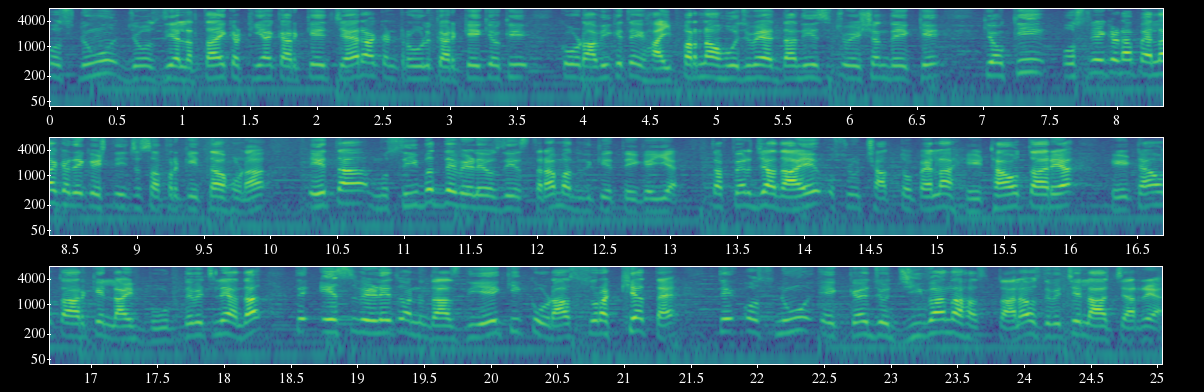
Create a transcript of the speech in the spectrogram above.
ਉਸ ਨੂੰ ਜੋ ਉਸ ਦੀਆਂ ਲੱਤਾਂ ਇਕੱਠੀਆਂ ਕਰਕੇ, ਚਿਹਰਾ ਕੰਟਰੋਲ ਕਰਕੇ, ਕਿਉਂਕਿ ਘੋੜਾ ਵੀ ਕਿਤੇ ਹਾਈਪਰ ਨਾ ਹੋ ਜਾਵੇ ਐਦਾਂ ਦੀ ਸਿਚੁਏਸ਼ਨ ਦੇਖ ਕੇ, ਕਿਉਂਕਿ ਉਸਨੇ ਕਿਹੜਾ ਪਹਿਲਾਂ ਕਦੇ ਕਿਸ਼ਤੀ 'ਚ ਸਫ਼ਰ ਕੀਤਾ ਹੋਣਾ, ਇਹ ਤਾਂ ਮੁਸੀਬਤ ਦੇ ਵੇਲੇ ਉਸ ਦੀ ਇਸ ਤਰ੍ਹਾਂ ਮਦਦ ਕੀਤੀ ਗਈ ਹੈ। ਤਾਂ ਫਿਰ ਜਦ ਆਏ ਉਸ ਨੂੰ ਛੱਤ ਤੋਂ ਪਹਿਲਾਂ ਹੇਠਾਂ ਉਤਾਰਿਆ, ਹੇਠਾਂ ਉਤਾਰ ਕੇ ਲਾਈਫ ਬੂਟ ਦੇ ਵਿੱਚ ਲਿਆਂਦਾ। ਤੇ ਇਸ ਵੇਲੇ ਤੁਹਾਨੂੰ ਦੱਸ ਦਈਏ ਕਿ ਘੋੜਾ ਸੁਰੱਖਿਅਤ ਹੈ। ਤੇ ਉਸ ਨੂੰ ਇੱਕ ਜੋ ਜੀਵਾਂ ਦਾ ਹਸਪਤਾਲ ਹੈ ਉਸ ਦੇ ਵਿੱਚ ਇਲਾਜ ਚੱਲ ਰਿਹਾ।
